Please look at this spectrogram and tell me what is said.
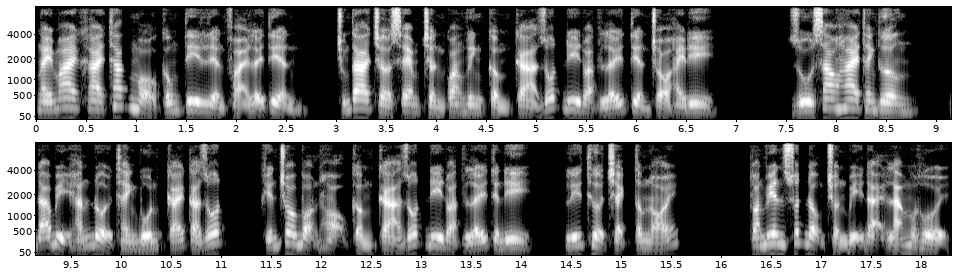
ngày mai khai thác mỏ công ty liền phải lấy tiền, chúng ta chờ xem Trần Quang Vinh cầm cà rốt đi đoạt lấy tiền trò hay đi. Dù sao hai thanh thương, đã bị hắn đổi thành bốn cái cà rốt, khiến cho bọn họ cầm cà rốt đi đoạt lấy tiền đi, Lý Thừa Trạch tâm nói. Toàn viên xuất động chuẩn bị đại làm một hồi,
